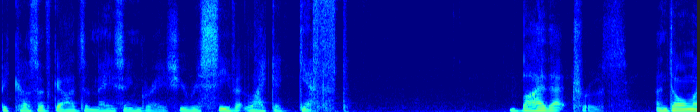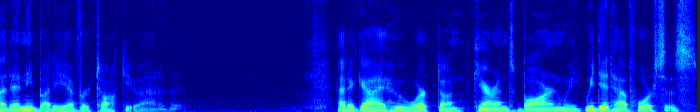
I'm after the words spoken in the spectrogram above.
because of God's amazing grace. You receive it like a gift. Buy that truth and don't let anybody ever talk you out of it. I had a guy who worked on Karen's barn. We, we did have horses.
